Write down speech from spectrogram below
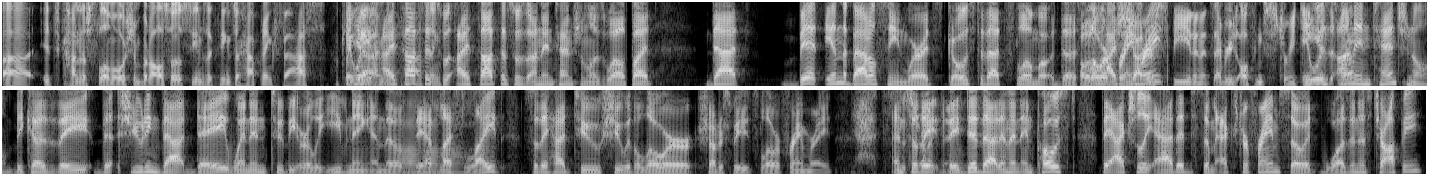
uh, it's kind of slow motion, but also it seems like things are happening fast. Okay, Like, wait. time's I thought this was I thought this was unintentional as well, but that bit in the battle scene where it goes to that slow mo the Oh, slower the high frame shutter rate. speed and it's every all things streaky. It was unintentional because they the shooting that day went into the early evening and the, they had Ah. less light, so they had to shoot with a lower shutter speeds, lower frame rate. Yeah, it's and so they they did that, and then in post they actually added some extra frames so it wasn't as choppy.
